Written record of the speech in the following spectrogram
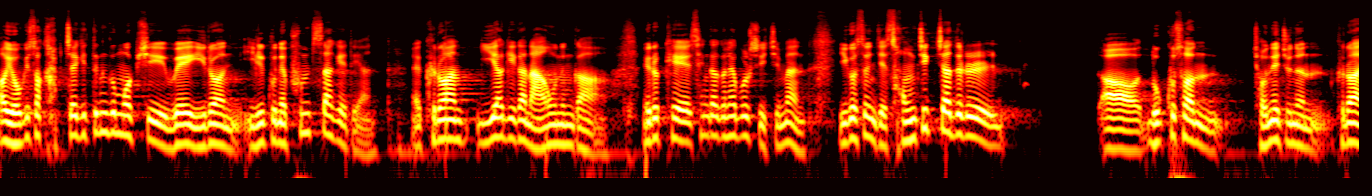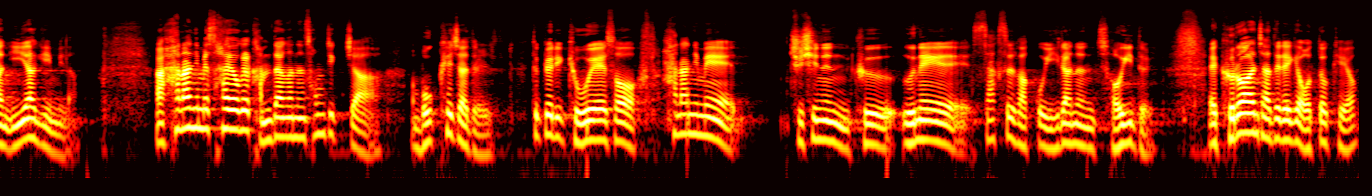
어, 여기서 갑자기 뜬금없이 왜 이런 일꾼의 품삯에 대한 그러한 이야기가 나오는가 이렇게 생각을 해볼 수 있지만 이것은 이제 성직자들을 어, 놓고선 전해주는 그러한 이야기입니다. 아, 하나님의 사역을 감당하는 성직자, 목회자들, 특별히 교회에서 하나님의 주시는 그 은혜의 싹을 받고 일하는 저희들, 그러한 자들에게 어떻게 해요?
